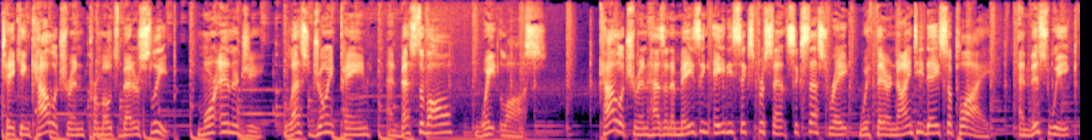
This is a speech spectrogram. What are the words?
Taking Calotren promotes better sleep, more energy, less joint pain, and best of all, weight loss. Calotren has an amazing 86% success rate with their 90 day supply and this week,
